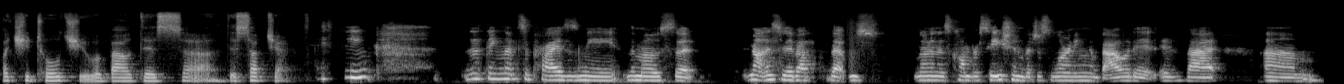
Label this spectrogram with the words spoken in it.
what she told you about this uh, this subject? I think the thing that surprises me the most that not necessarily about that was learning this conversation, but just learning about it is that um,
